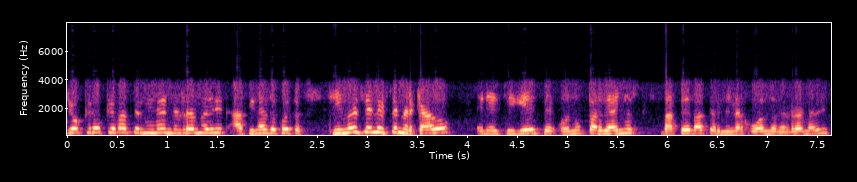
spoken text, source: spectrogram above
yo creo que va a terminar en el Real Madrid a final de cuentas. Si no es en este mercado, en el siguiente o en un par de años, Mbappé va a terminar jugando en el Real Madrid.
